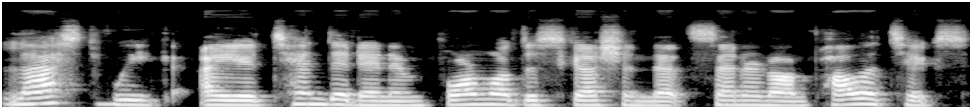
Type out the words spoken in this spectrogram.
Last week, I attended an informal discussion that centered on politics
